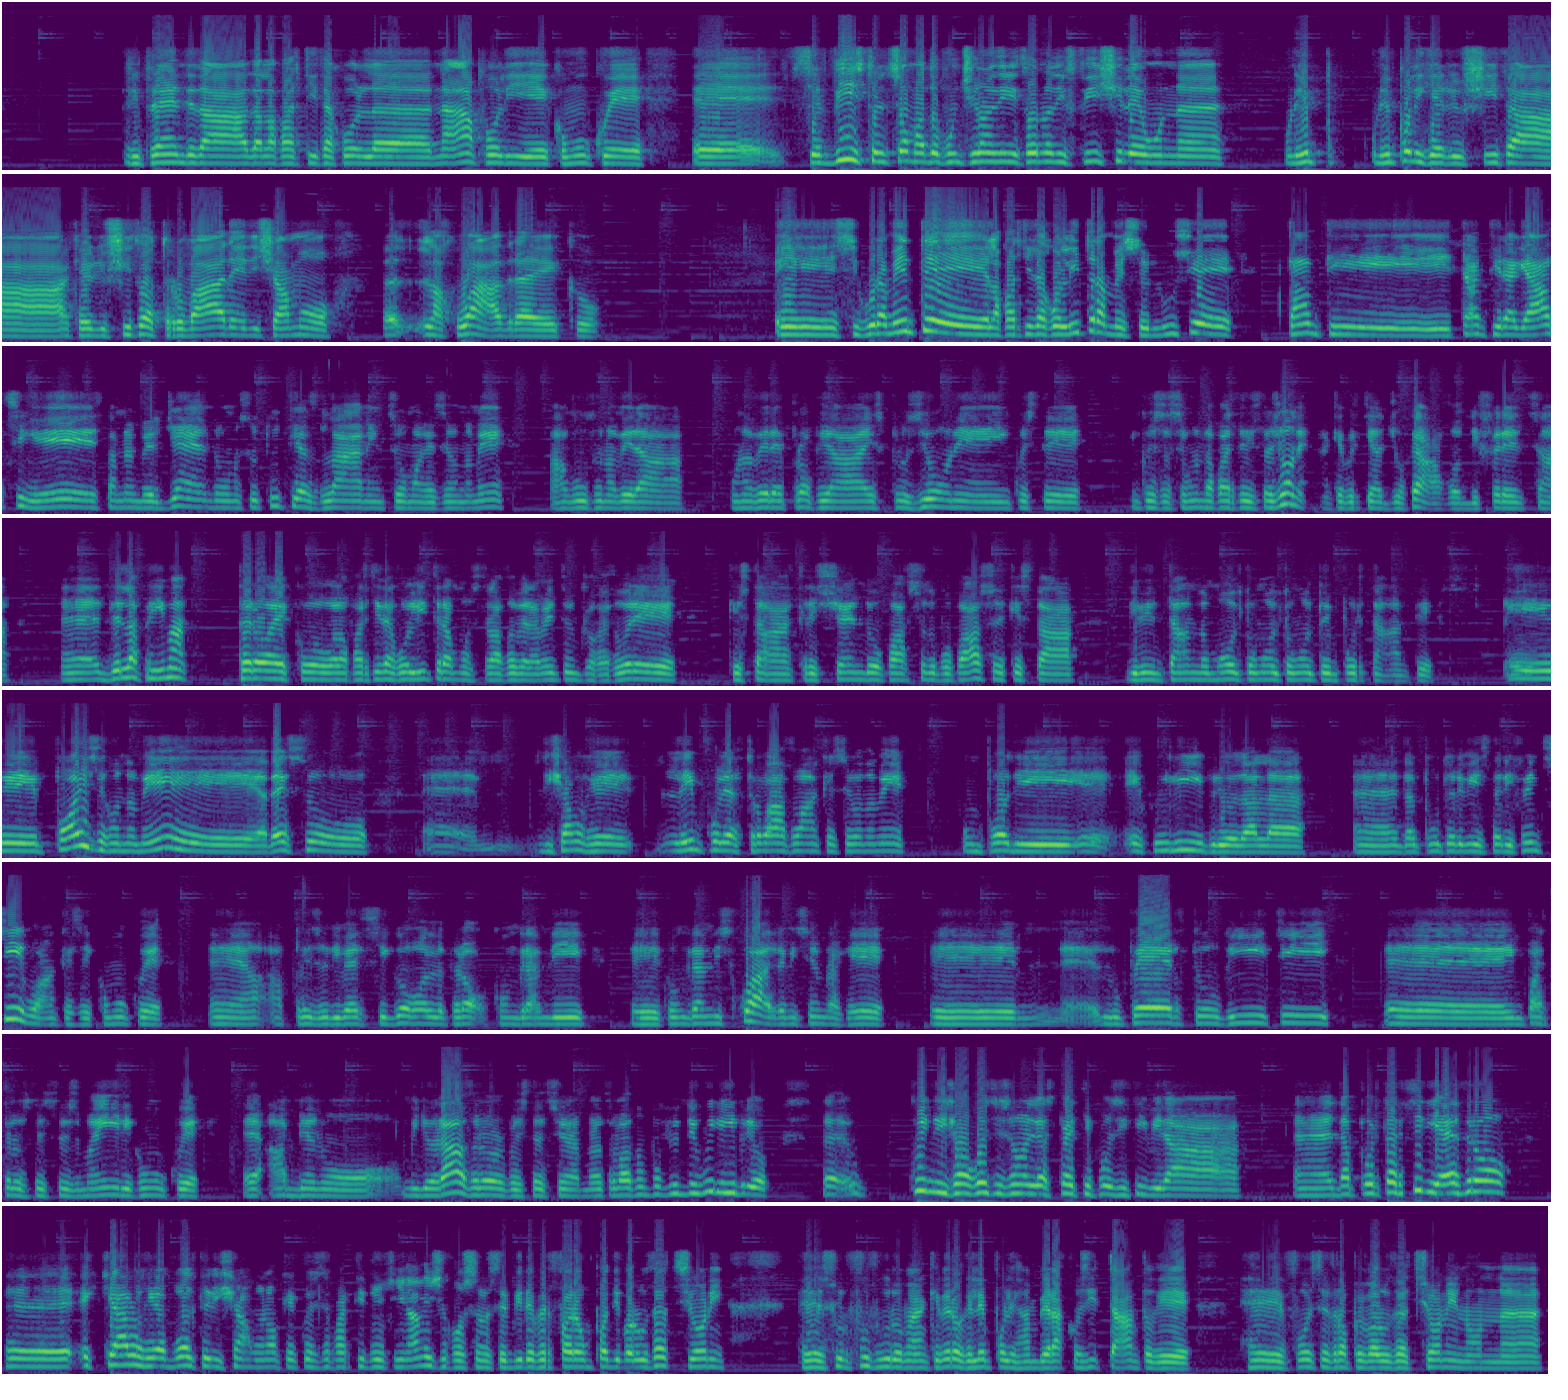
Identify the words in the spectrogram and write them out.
riprende da, dalla partita col Napoli e comunque eh, si è visto insomma dopo un girone di ritorno difficile un, un, un Empoli che è, riuscita, che è riuscito a trovare diciamo eh, la quadra ecco. E sicuramente la partita con l'Inter ha messo in luce tanti, tanti ragazzi che stanno emergendo, uno su tutti Aslan, insomma, che secondo me ha avuto una vera, una vera e propria esplosione in, queste, in, questa seconda parte di stagione, anche perché ha giocato a differenza eh, della prima, però ecco la partita con l'Inter ha mostrato veramente un giocatore che sta crescendo passo dopo passo e che sta diventando molto molto molto importante. E poi secondo me adesso eh, diciamo che l'Empoli ha trovato anche secondo me un po' di eh, equilibrio dal, eh, dal punto di vista difensivo, anche se comunque eh, ha preso diversi gol, però con grandi, eh, con grandi squadre. Mi sembra che ehm, Luperto, Viti, eh, in parte lo stesso Ismaili comunque eh, abbiano migliorato le loro prestazioni, abbiano trovato un po' più di equilibrio. Eh, quindi diciamo questi sono gli aspetti positivi da, eh, da portarsi dietro. Eh, è chiaro che a volte diciamo no, che queste partite finali ci possono servire per fare un po' di valutazioni eh, sul futuro, ma è anche vero che l'Empoli cambierà così tanto che eh, forse troppe valutazioni non,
